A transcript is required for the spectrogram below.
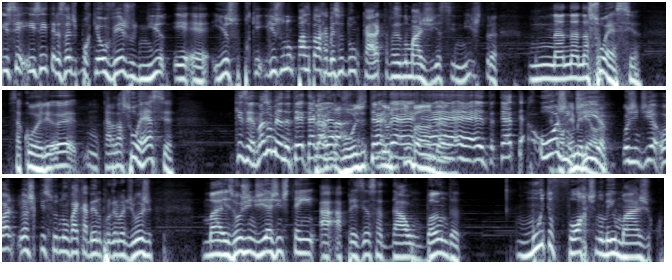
isso, é, isso é interessante porque eu vejo ni- é, é, isso, porque isso não passa pela cabeça de um cara que tá fazendo magia sinistra na, na, na Suécia. Sacou? Ele, é, um cara da Suécia. Quer dizer, mais ou menos, tem, tem a Dragon galera. Rouge tem- tem tem- Kimbanda. é, é, é, tem- tem- hoje É em melhor. dia, hoje em dia, eu, acho que isso não vai caber no programa de hoje, mas hoje em dia a gente tem a, a presença da Umbanda muito forte no meio mágico.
